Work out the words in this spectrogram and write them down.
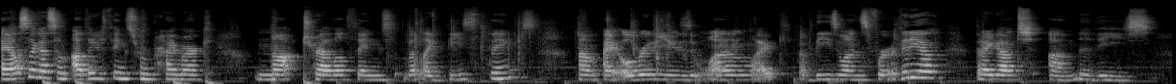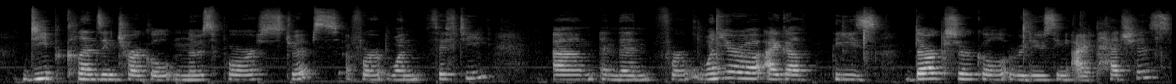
I also got some other things from Primark, not travel things, but like these things. Um, I already used one like of these ones for a video, but I got um, these deep cleansing charcoal nose pore strips for 150 um, and then for one euro I got these dark circle reducing eye patches.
